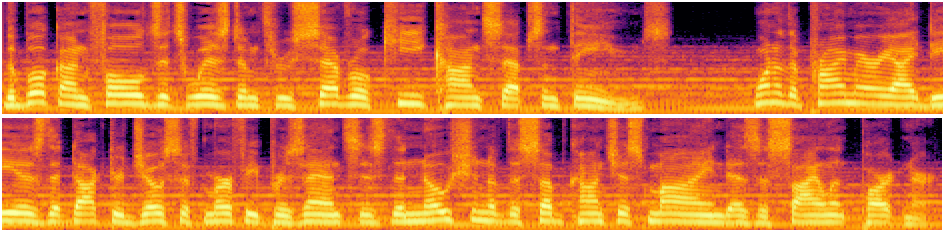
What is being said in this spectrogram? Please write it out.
The book unfolds its wisdom through several key concepts and themes. One of the primary ideas that Dr. Joseph Murphy presents is the notion of the subconscious mind as a silent partner.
